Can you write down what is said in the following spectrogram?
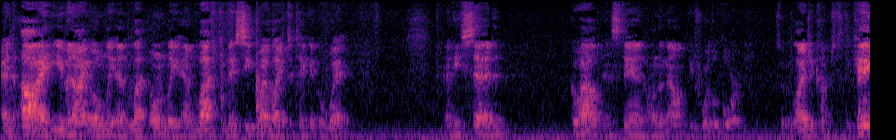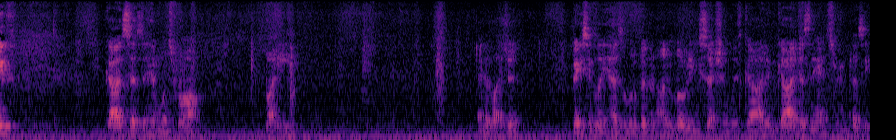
and I, even I only, am le- only am left, and they seek my life to take it away. And he said, Go out and stand on the mount before the Lord. So Elijah comes to the cave. God says to him, What's wrong, buddy? And Elijah basically has a little bit of an unloading session with God, and God doesn't answer him, does he?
